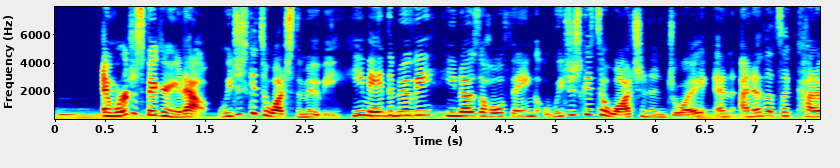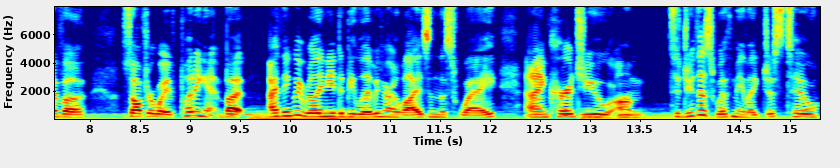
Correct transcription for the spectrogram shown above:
and we're just figuring it out. We just get to watch the movie. He made the movie, he knows the whole thing. We just get to watch and enjoy. And I know that's like kind of a softer way of putting it, but I think we really need to be living our lives in this way. And I encourage you um, to do this with me, like just to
